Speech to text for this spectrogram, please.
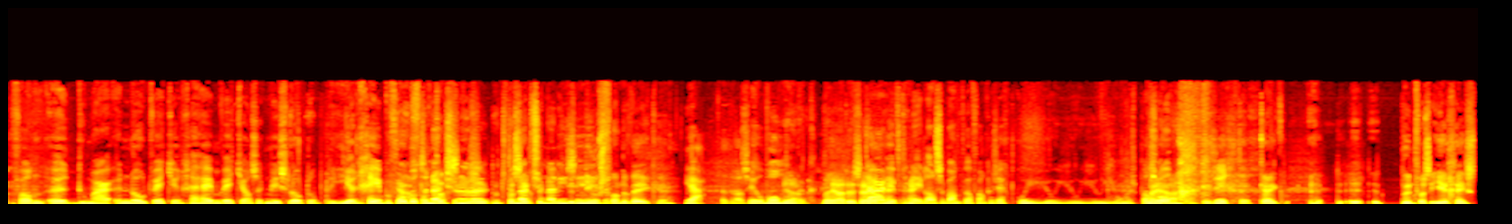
van uh, doe maar een noodwetje, een geheim wetje... als het misloopt op de ING bijvoorbeeld ja, te, nationali dat nationaliseren. Het, het, nieuws van de week, hè? Ja, dat was heel wonderlijk. Ja, nou ja, daar, zijn, daar heeft de Nederlandse bank wel van gezegd... oei, oei, oei, oei jongens, pas nou op, voorzichtig. Kijk, het punt was, ING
